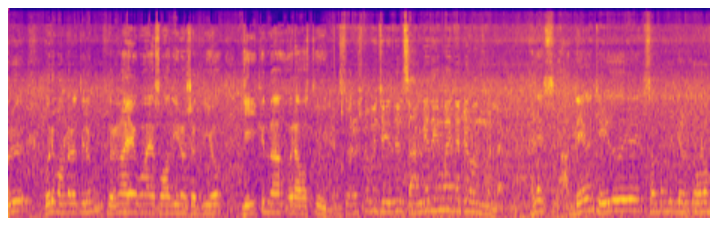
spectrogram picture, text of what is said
ഒരു ഒരു മണ്ഡലത്തിലും നിർണായകമായ സ്വാധീനമോ ശക്തിയോ ജയിക്കുന്ന ഒരവസ്ഥയോ ഇല്ല. സുരേഷ് ഗോപി ചെയ്തതിൽ സാങ്കേതികമായ തെറ്റുകളൊന്നുമില്ല. അല്ലെ അദ്ദേഹം ചെയ്തത് സംബന്ധിച്ചിടത്തോളം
